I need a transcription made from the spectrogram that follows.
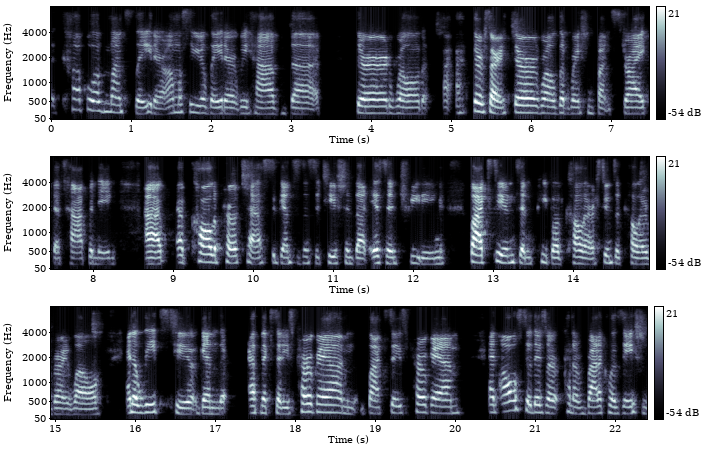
a couple of months later, almost a year later, we have the third world uh, uh third sorry third world liberation front strike that's happening uh, a call to protest against this institution that isn't treating black students and people of color students of color very well and it leads to again the ethnic studies program black studies program and also there's a kind of radicalization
